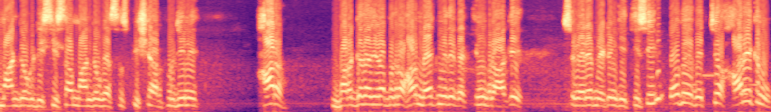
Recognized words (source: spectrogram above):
ਮਾਨਯੋਗ ਡੀਸੀ ਸਾਹਿਬ, ਮਾਨਯੋਗ ਐਸਐਸਪੀ ਹੁਸ਼ਿਆਰਪੁਰ ਜੀ ਨੇ ਹਰ ਵਰਗ ਦਾ ਜਿਹੜਾ ਮਤਲਬ ਹਰ ਮਹਿਕਮੇ ਦੇ ਵਿਅਕਤੀ ਨੂੰ ਬੁਲਾ ਕੇ ਸਵੇਰੇ ਮੀਟਿੰਗ ਕੀਤੀ ਸੀ। ਉਹਦੇ ਵਿੱਚ ਹਰ ਇੱਕ ਨੂੰ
